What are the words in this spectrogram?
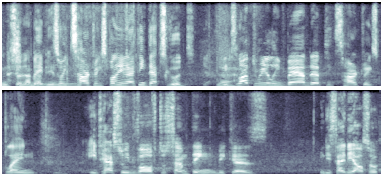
so, maybe. so it's hard to explain. I think that's good. Yeah. It's not really bad that it's hard to explain. It has to evolve to something because this idea also,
